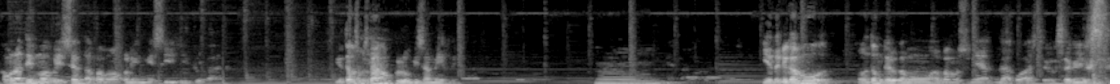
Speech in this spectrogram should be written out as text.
kamu nanti mau riset apa mau klinisi gitu kan. Itu aku sampai sekarang belum bisa milih. Hmm. Ya tadi kamu untung Del kamu apa maksudnya nggak koas Del serius.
